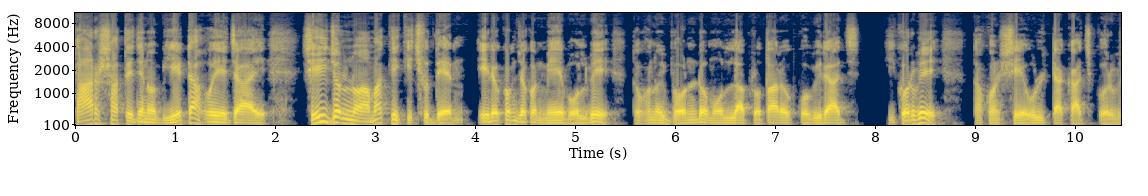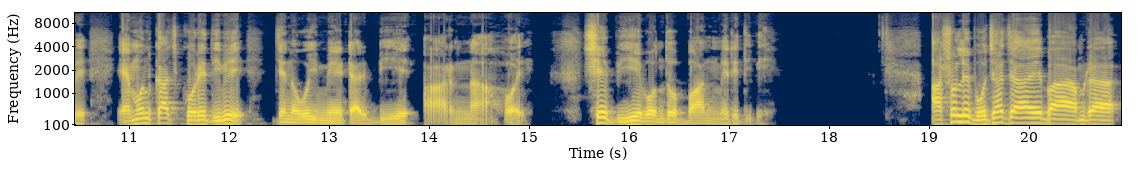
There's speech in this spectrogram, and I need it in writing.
তার সাথে যেন বিয়েটা হয়ে যায়, সেই জন্য আমাকে কিছু দেন। এরকম যখন মেয়ে বলবে, তখন ওই ভণ্ড মোল্লা, প্রতারক, কবিরাজ কি করবে? তখন সে উল্টা কাজ করবে। এমন কাজ করে দিবে যেন ওই মেয়েটার বিয়ে আর না হয়। সে বিয়ে বন্ধ বান মেরে দিবে। আসলে বোঝা যায় বা আমরা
